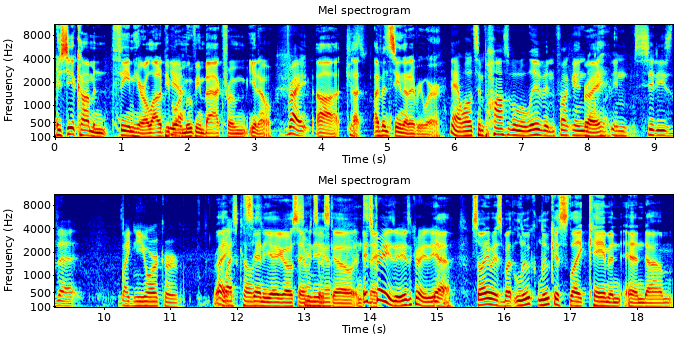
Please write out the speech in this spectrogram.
you see a common theme here. A lot of people Yeah. are moving back from, you know, right. uh, uh, I've been seeing that everywhere. Yeah, well, it's impossible to live in fucking Right. in cities that like New York or Right. West Coast. San Diego, San, San Diego. Francisco. it's crazy. It's crazy. Yeah. Yeah. So, anyways, but Luke Lucas like came and and um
